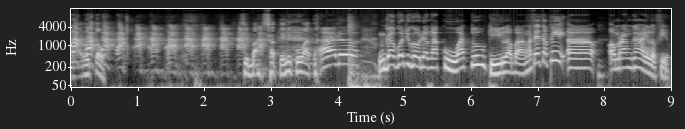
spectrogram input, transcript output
Naruto. si bangsat ini kuat. Aduh, enggak gue juga udah nggak kuat tuh, gila banget. Eh tapi eh, Om Rangga, I love you.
